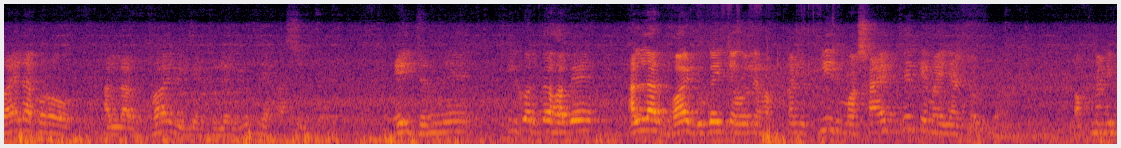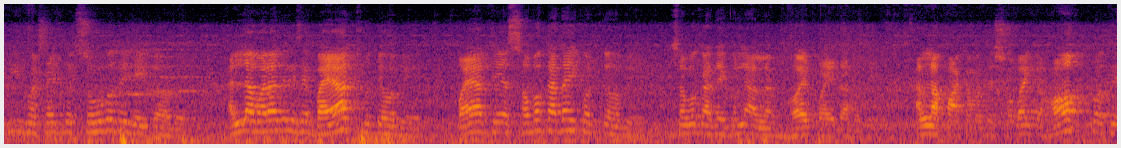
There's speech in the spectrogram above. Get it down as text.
পয়দা করো। আল্লাহর ভয় নিজের দিলের মধ্যে হাসিল করো এই জন্যে কি করতে হবে? আল্লাহর ভয় ঢুকাইতে হলে হকানি পীর মাসায়েকদেরকে মাইনা করতে হবে। হকানি পীর মাসায়েকদের সহবতে যেতে হবে। আল্লাহ বালাদের কাছে বায়াত হতে হবে। বায়াত হয়ে সবক আদায় করতে হবে। সবক আদায় করলে আল্লাহর ভয় পয়দা হবে। আল্লাহ পাক আমাদের সবাইকে হক পথে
